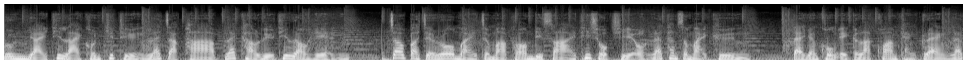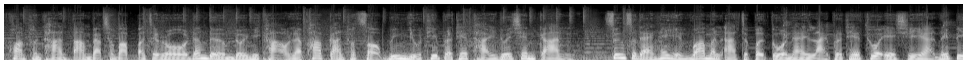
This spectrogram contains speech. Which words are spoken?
รุ่นใหญ่ที่หลายคนคิดถึงและจากภาพและข่าวลือที่เราเห็น เจ้า Pajero ใหม่จะมาพร้อมดีไซน์ที่โฉบเฉี่ยวและทันสมัยขึ้น แต่ยังคงเอกลักษณ์ความแข็งแกร่งและความทนทานตามแบบฉบับ Pajero ดั้งเดิมโดยมีข่าวและภาพการทดสอบวิ่งอยู่ที่ประเทศไทยด้วยเช่นกัน ซึ่งแสดงให้เห็นว่ามันอาจจะเปิดตัวในหลายประเทศทั่วเอเชียในปี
